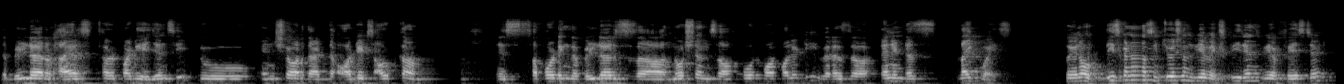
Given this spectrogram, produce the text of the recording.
the builder hires third party agency to ensure that the audit's outcome is supporting the builder's uh, notions of poor power quality, whereas the tenant does likewise. So, you know, these kind of situations we have experienced, we have faced it.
